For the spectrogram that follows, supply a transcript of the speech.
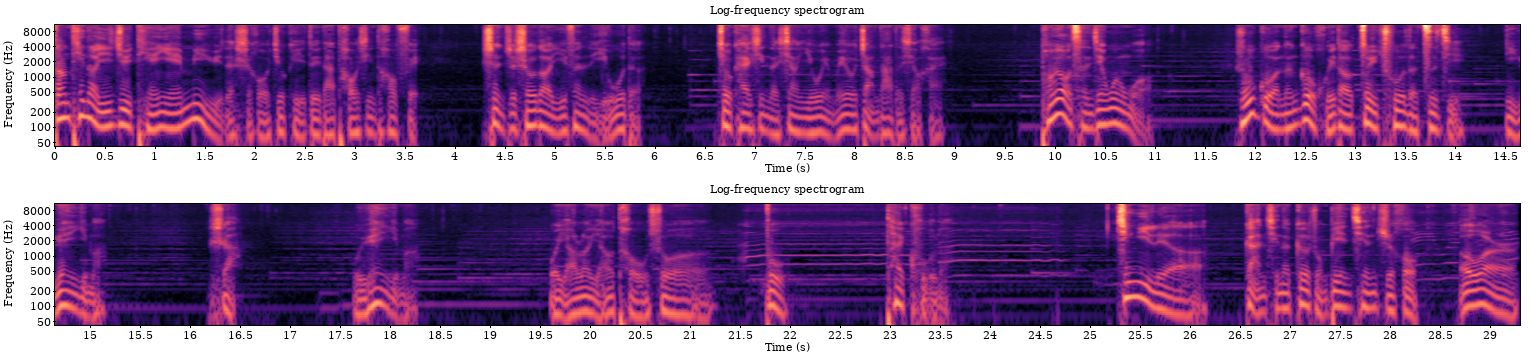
当听到一句甜言蜜语的时候，就可以对他掏心掏肺，甚至收到一份礼物的，就开心的像一位没有长大的小孩。朋友曾经问我，如果能够回到最初的自己，你愿意吗？是啊，我愿意吗？我摇了摇头说：“不，太苦了。”经历了感情的各种变迁之后，偶尔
